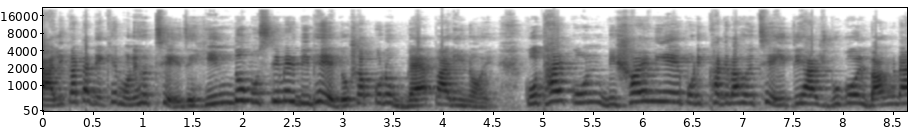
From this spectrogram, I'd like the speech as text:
তালিকাটা দেখে মনে হচ্ছে যে হিন্দু মুসলিমের বিভেদ ওসব কোনো ব্যাপারই নয়। কোথায় কোন বিষয় নিয়ে পরীক্ষা দেওয়া হয়েছে ইতিহাস ভূগোল, বাংলা,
